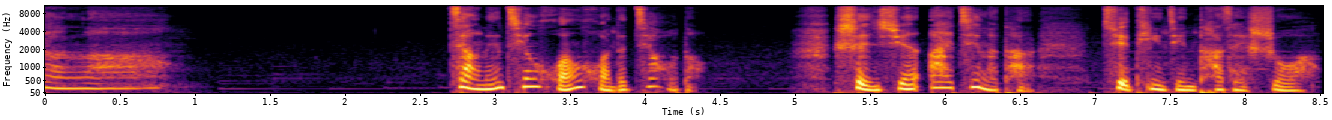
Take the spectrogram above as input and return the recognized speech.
沈郎，蒋灵谦缓缓的叫道。沈轩挨近了他，却听见他在说：“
